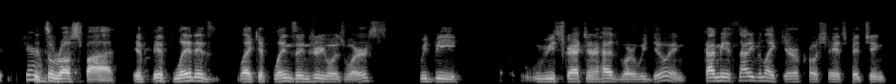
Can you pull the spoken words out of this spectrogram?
it's a rough spot. If if Lynn is like if Lynn's injury was worse, we'd be we'd be scratching our heads. What are we doing? I mean, it's not even like Garrett Crochet is pitching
